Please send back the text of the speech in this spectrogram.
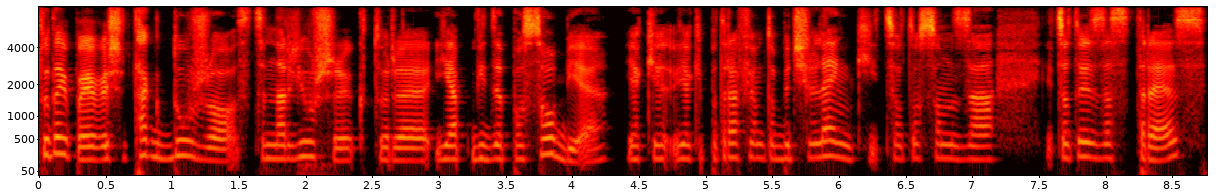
tutaj pojawia się tak dużo scenariuszy, które ja widzę po sobie, jakie, jakie potrafią to być lęki, co to są za, co to jest za stres,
